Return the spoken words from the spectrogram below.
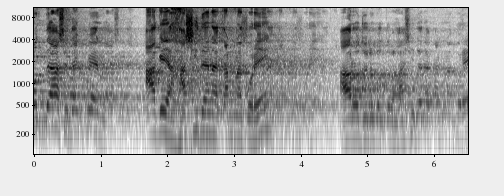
মধ্যে আসে, দেখবেন আগে হাসি দেয় না, কান্না করে। আরও জোরে বলতে হবে, হাসি দেয় না, কান্না করে।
